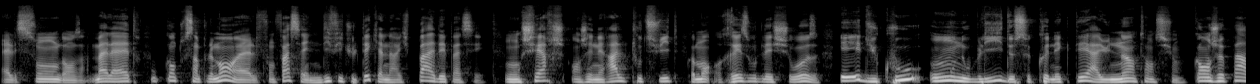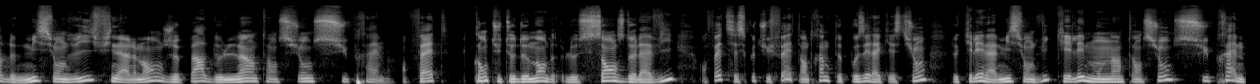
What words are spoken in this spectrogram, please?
elles sont dans un mal-être ou quand tout simplement elles font face à une difficulté qu'elles n'arrivent pas à dépasser. On cherche en général tout de suite comment résoudre les choses et du coup on oublie de se connecter à une intention. Quand je parle de mission de vie, finalement je parle de l'intention suprême. En fait, quand tu te demandes le sens de la vie, en fait, c'est ce que tu fais. Tu es en train de te poser la question de quelle est ma mission de vie, quelle est mon intention suprême,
